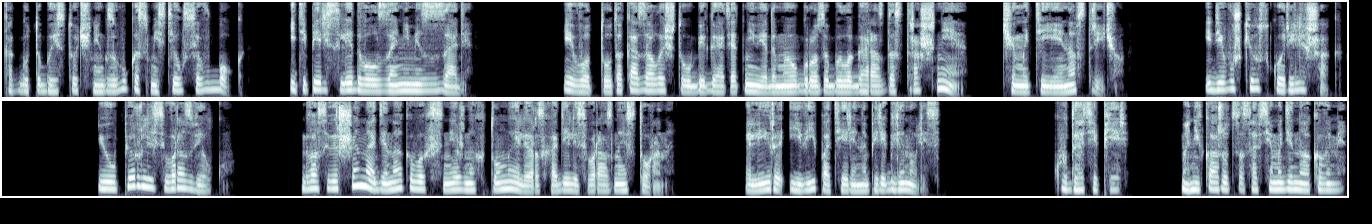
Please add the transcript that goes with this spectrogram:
Как будто бы источник звука сместился в бок и теперь следовал за ними сзади. И вот тут оказалось, что убегать от неведомой угрозы было гораздо страшнее, чем идти ей навстречу. И девушки ускорили шаг и уперлись в развилку. Два совершенно одинаковых снежных туннеля расходились в разные стороны. Лира и Ви потерянно переглянулись. «Куда теперь? Они кажутся совсем одинаковыми».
